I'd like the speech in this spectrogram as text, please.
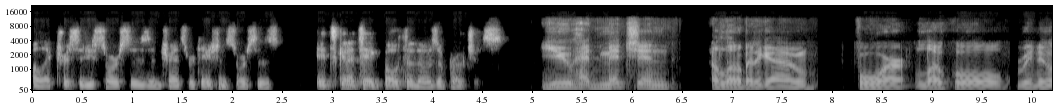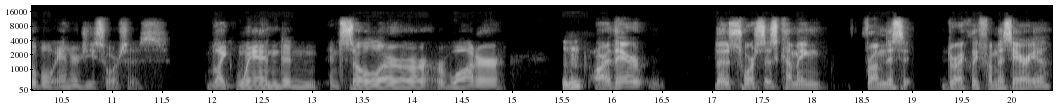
electricity sources and transportation sources, it's going to take both of those approaches. You had mentioned a little bit ago for local renewable energy sources like wind and, and solar or, or water. Mm-hmm. Are there those sources coming from this directly from this area?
